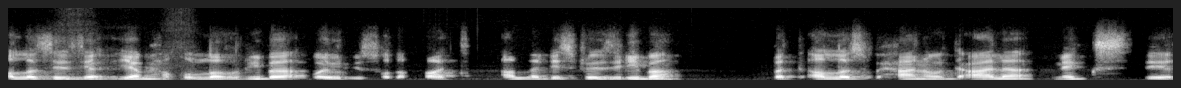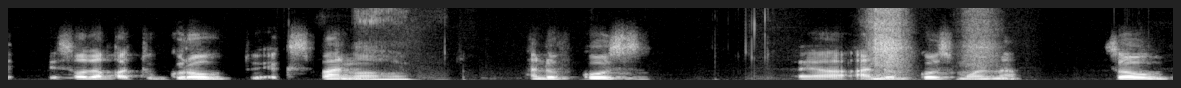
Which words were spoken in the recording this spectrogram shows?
Allah says, يمحق الله riba ويربي صدقات. Allah destroys riba, but Allah subhanahu wa ta'ala makes the, the sadaqah to grow, to expand Allahu and of course uh, and of course Molna. So,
